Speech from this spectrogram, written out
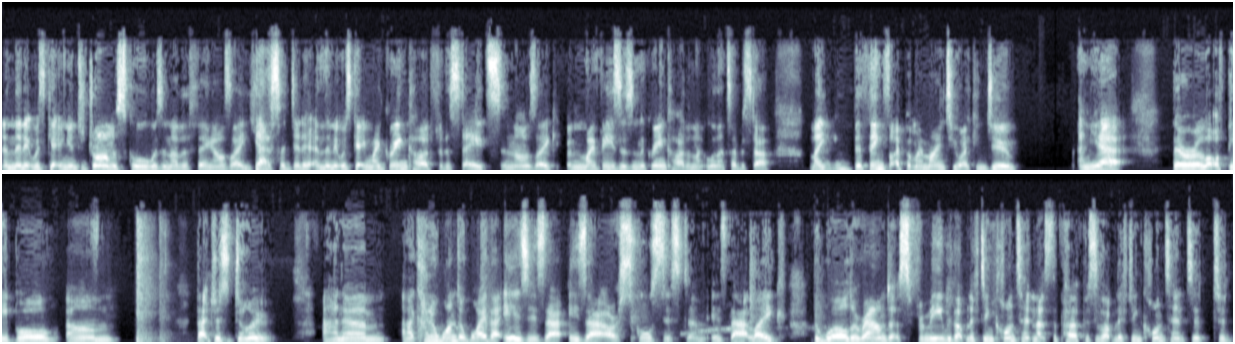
And then it was getting into drama school was another thing. I was like yes i did it. And then it was getting my green card for the states and i was like and my visas and the green card. And like all that type of stuff. Like the things that i put my mind to i can do. And yet there are a lot of people um, that just don't. And um and i kind of wonder why that is is that is that our school system is that like the world around us? For me with uplifting content that's the purpose of uplifting content to to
